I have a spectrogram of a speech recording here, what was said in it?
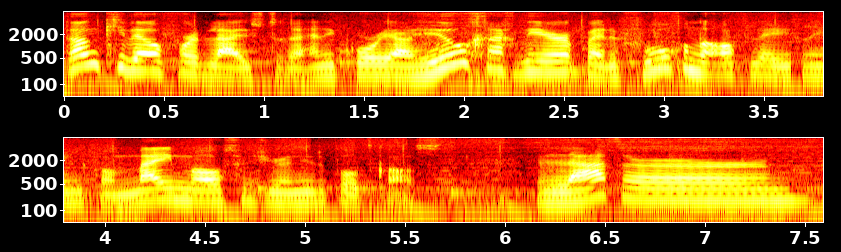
Dankjewel voor het luisteren en ik hoor jou heel graag weer bij de volgende aflevering van My Master Journey de podcast. Later!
